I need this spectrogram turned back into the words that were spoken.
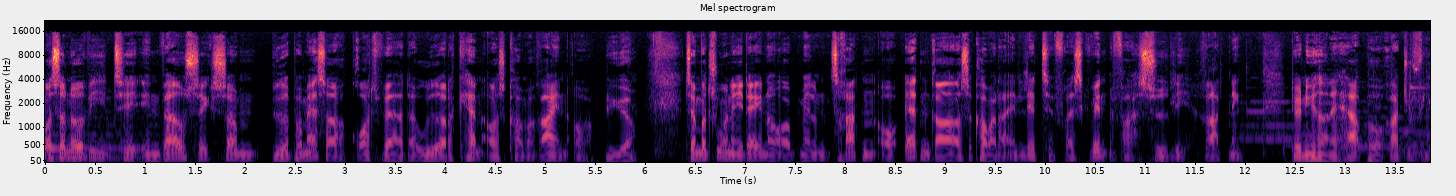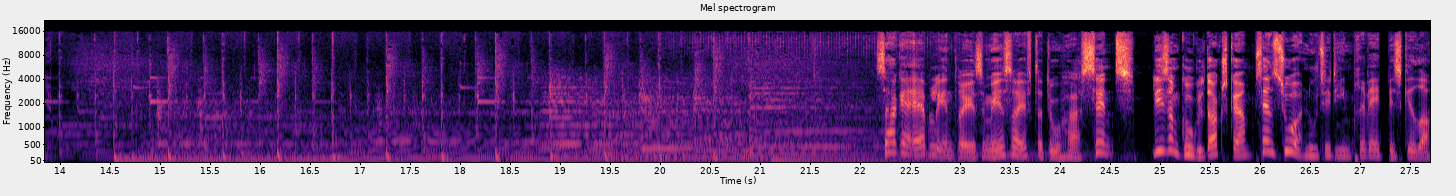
Og så nåede vi til en vejrudsigt, som byder på masser af gråt vejr derude, og der kan også komme regn og byer. Temperaturen i dag når op mellem 13 og 18 grader, og så kommer der en let til frisk vind fra sydlig retning. Det var nyhederne her på Radio 4. Så kan Apple ændre sms'er, efter du har sendt, ligesom Google Docs gør, censur nu til dine privatbeskeder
